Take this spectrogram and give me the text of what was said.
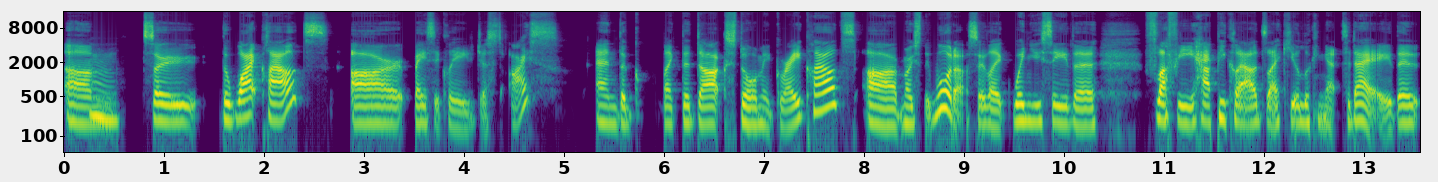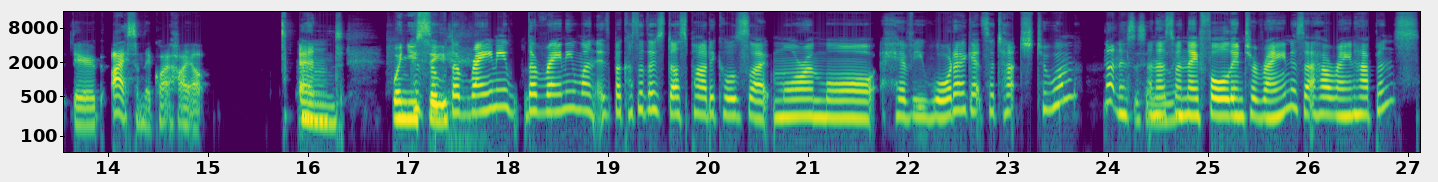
Um, So the white clouds are basically just ice, and the like the dark stormy gray clouds are mostly water. So like when you see the fluffy happy clouds like you're looking at today, they're they're ice and they're quite high up. Mm. And when you see the, the rainy the rainy one is because of those dust particles like more and more heavy water gets attached to them not necessarily, and that's when they fall into rain. Is that how rain happens?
